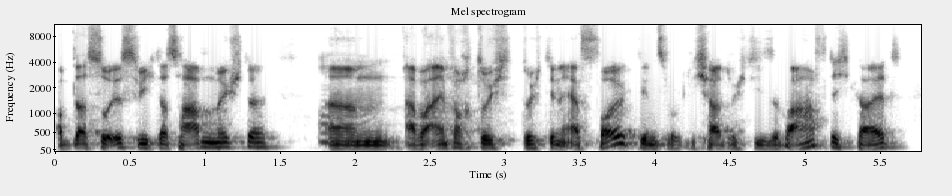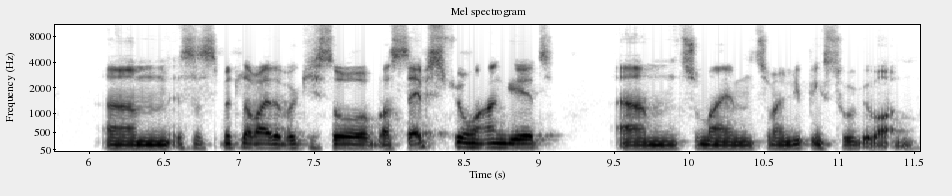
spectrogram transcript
ob das so ist, wie ich das haben möchte. Mhm. Ähm, aber einfach durch, durch den Erfolg, den es wirklich hat, durch diese Wahrhaftigkeit, ähm, ist es mittlerweile wirklich so, was Selbstführung angeht, ähm, zu, meinem, zu meinem Lieblingstool geworden.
